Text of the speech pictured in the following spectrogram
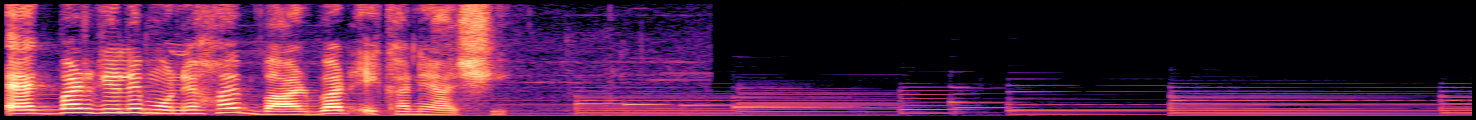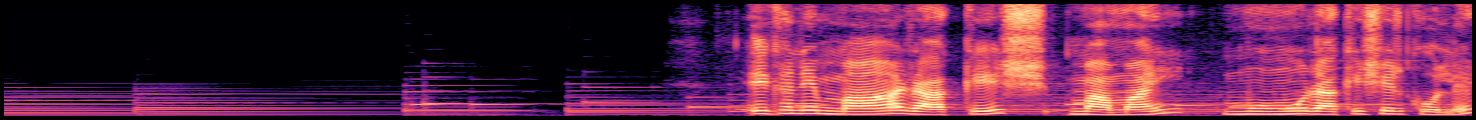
একবার গেলে মনে হয় বারবার এখানে আসি। এখানে মা, রাকেশ, মামাই, মোমো রাকেশের কোলে।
